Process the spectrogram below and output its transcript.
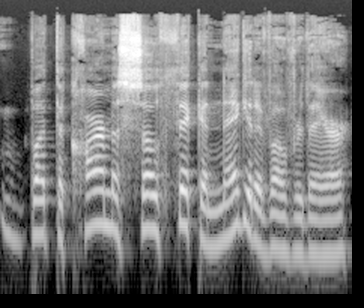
but the karma's so thick and negative over there.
